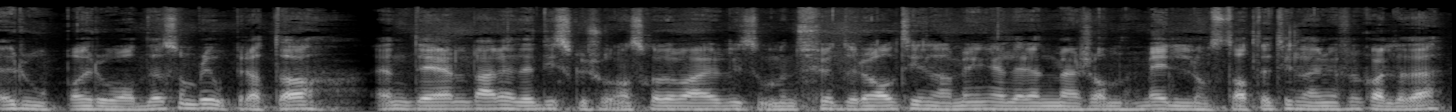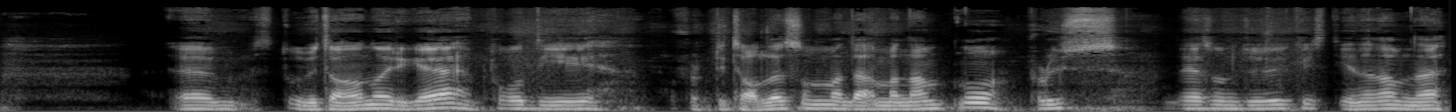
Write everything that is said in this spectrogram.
Europarådet som blir oppretta. En del der er det diskusjoner skal det være liksom en føderal tilnærming eller en mer sånn mellomstatlig tilnærming, for å kalle det det. Eh, Storbritannia og Norge på de 40-tallet som de har nevnt nå, pluss det som du Kristine nevner,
